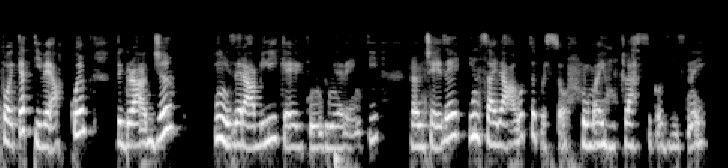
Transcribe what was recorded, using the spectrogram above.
poi Cattive acque, The Grudge, I Miserabili, che è il film 2020 francese, Inside Out, questo ormai è un classico Disney,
